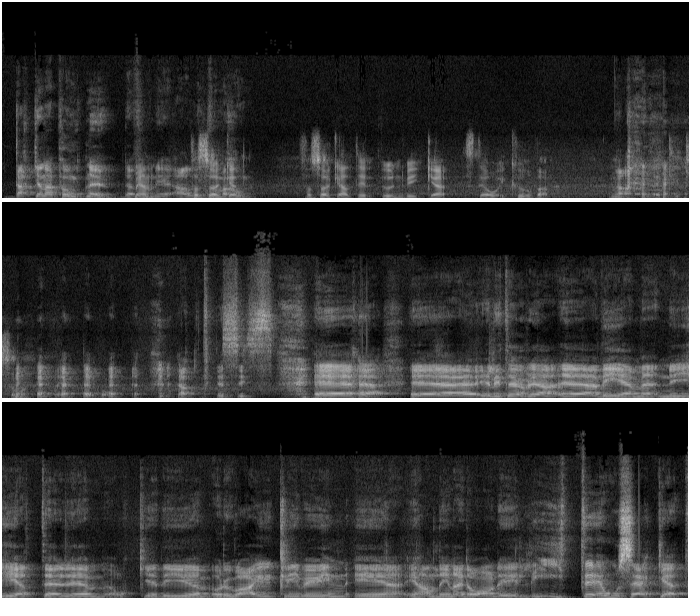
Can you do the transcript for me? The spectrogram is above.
Dackarna.nu. Där Men får ni all försök, information. Försök alltid undvika stå i kurvan. Ja. Ett tips som man Ja, precis. Eh, eh, lite övriga eh, VM-nyheter. Eh, och det är ju, Uruguay kliver ju in i, i handlingarna idag. Det är lite osäkert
